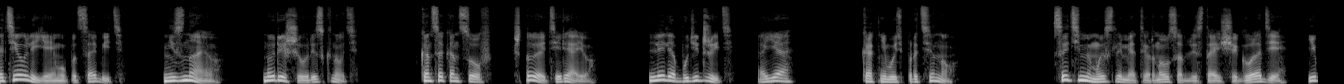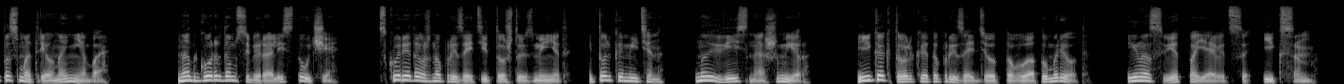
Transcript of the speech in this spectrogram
Хотел ли я ему подсобить? Не знаю, но решил рискнуть. В конце концов, что я теряю? Леля будет жить, а я как-нибудь протяну. С этими мыслями отвернулся от блистающей глади и посмотрел на небо. Над городом собирались тучи. Вскоре должно произойти то, что изменит не только Митин, но и весь наш мир. И как только это произойдет, то Влад умрет, и на свет появится Иксон.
